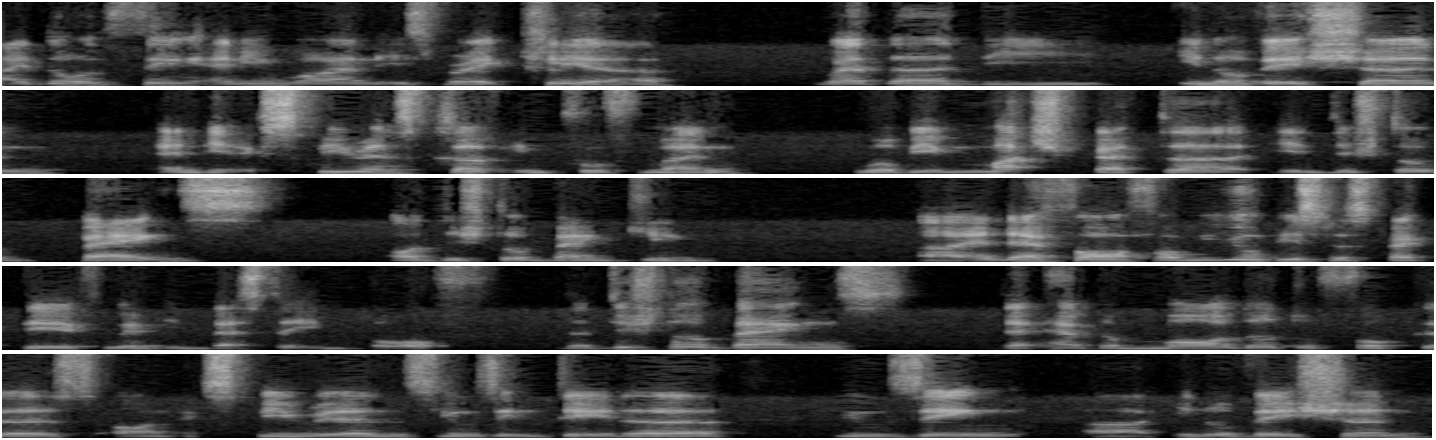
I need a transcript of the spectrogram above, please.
I don't think anyone is very clear whether the innovation and the experience curve improvement will be much better in digital banks or digital banking. Uh, and therefore, from UOB's perspective, we've invested in both. The digital banks that have the model to focus on experience, using data, using uh, innovation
